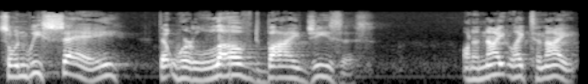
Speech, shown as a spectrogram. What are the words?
So when we say that we're loved by Jesus, on a night like tonight,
